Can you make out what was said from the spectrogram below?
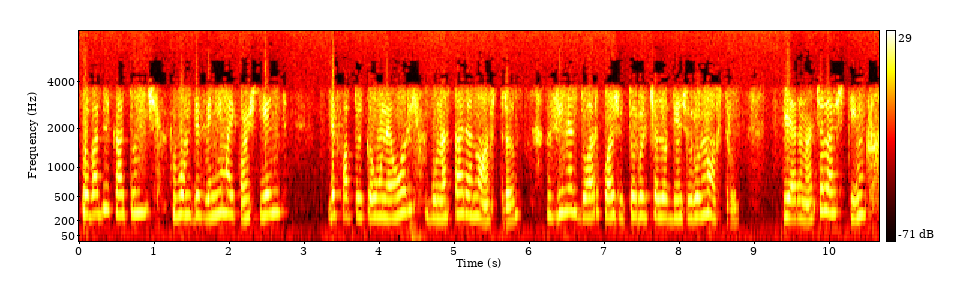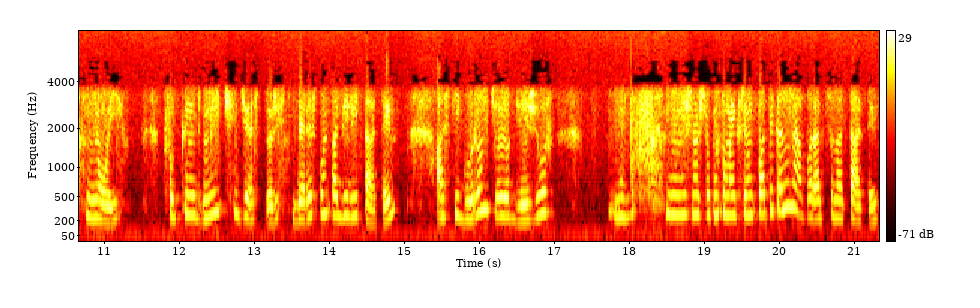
probabil că atunci vom deveni mai conștienți de faptul că uneori bunăstarea noastră vine doar cu ajutorul celor din jurul nostru. Iar în același timp, noi, făcând mici gesturi de responsabilitate, asigurăm celor din jur nici nu știu cum să mă exprim, poate că nu neapărat sănătate,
